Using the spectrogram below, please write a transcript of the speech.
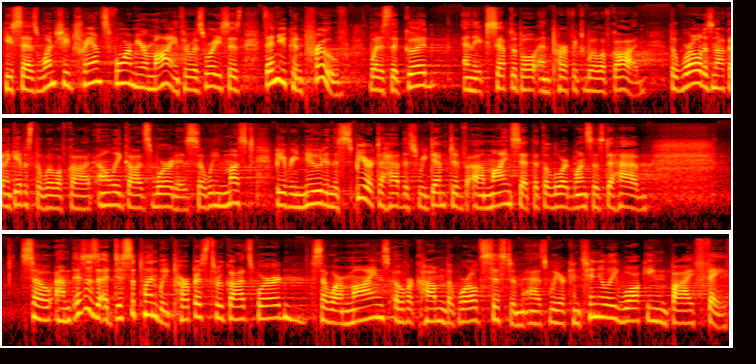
He says, once you transform your mind through His Word, He says, then you can prove what is the good and the acceptable and perfect will of God. The world is not going to give us the will of God, only God's word is. So we must be renewed in the spirit to have this redemptive uh, mindset that the Lord wants us to have. So, um, this is a discipline we purpose through God's Word, so our minds overcome the world system as we are continually walking by faith.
